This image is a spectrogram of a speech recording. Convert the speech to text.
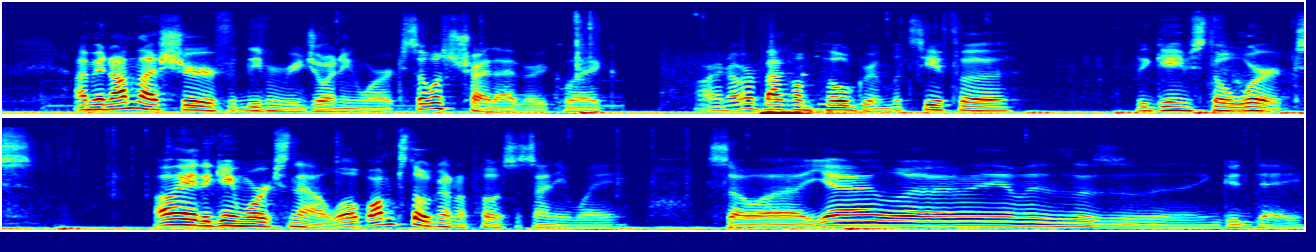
I mean, I'm not sure if leaving rejoining works, so let's try that very quick. Alright, now we're back on Pilgrim. Let's see if uh, the game still works. Oh, hey, the game works now. Well, I'm still gonna post this anyway. So, uh, yeah, good day.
